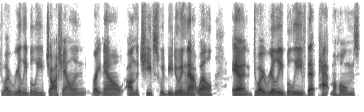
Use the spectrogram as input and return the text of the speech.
do I really believe Josh Allen right now on the Chiefs would be doing that well? And do I really believe that Pat Mahomes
